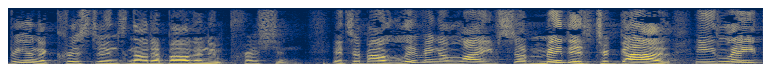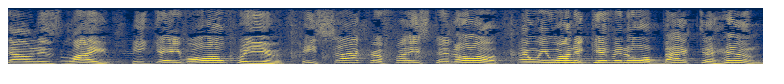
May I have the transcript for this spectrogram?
Being a Christian is not about an impression. It's about living a life submitted to God. He laid down his life. He gave all for you. He sacrificed it all. And we want to give it all back to him.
